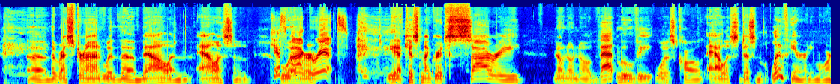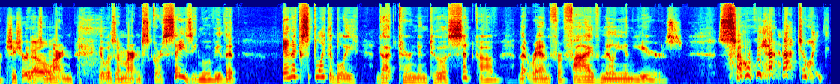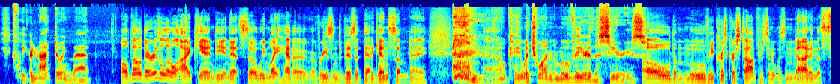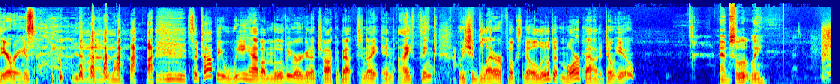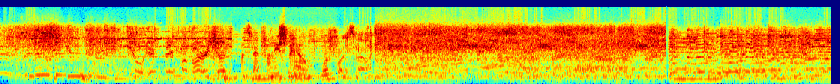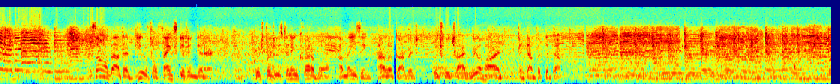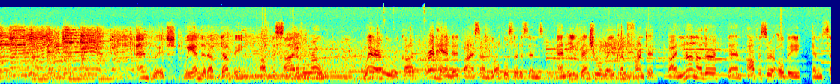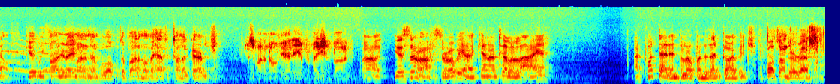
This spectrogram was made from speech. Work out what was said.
uh, the restaurant with uh, Belle and Alice, and Kiss my whoever- grits. yeah, Kiss My Grits. Sorry. No, no, no. That movie was called Alice Doesn't Live Here Anymore. She sure it was. Martin. It was a Martin Scorsese movie that inexplicably got turned into a sitcom that ran for five million years. So we are not doing. We are not doing that. Although there is a little eye candy in that, so we might have a, a reason to visit that again someday. Okay, which one, the movie or the series? Oh, the movie. Kris Kristofferson was not in the series. No, not at all. so, Toppy, we have a movie we're going to talk about tonight, and I think we should let our folks know a little bit more about it, don't you? Absolutely. What's that funny smell? What funny smell? It's all about that beautiful Thanksgiving dinner, which produced an incredible, amazing pile of garbage, which we tried real hard to dump at the dump. And which we ended up dumping off the side of a road, where we were caught red-handed by some local citizens and eventually confronted by none other than Officer Obie himself. Kid, we found your name on an envelope at the bottom of a half a ton of garbage. Just want to know if you had any information about it. Well, yes, sir, Officer Obie. I cannot tell a lie. I put that envelope under that garbage. You're both under arrest.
